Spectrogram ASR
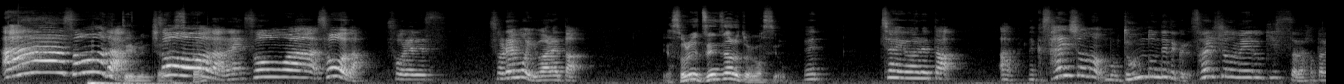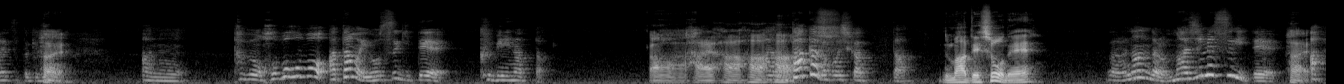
ああそうだてるんじゃそうだ！ね。そうはそうだ。それです。それも言われた。いやそれ全然あると思いますよ。めっちゃ言われた。あなんか最初のもうどんどん出てくる。最初のメイド喫茶で働いてた時も、はいあの多分ほぼほぼ頭良すぎてクビになった。ああはいはいあのはバカが欲しかった。いまあでしょうね。だからなんだろう真面目すぎてはい。あ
